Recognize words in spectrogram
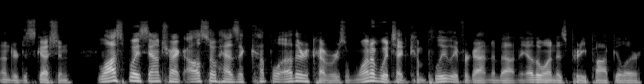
under discussion lost boy soundtrack also has a couple other covers one of which i'd completely forgotten about and the other one is pretty popular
